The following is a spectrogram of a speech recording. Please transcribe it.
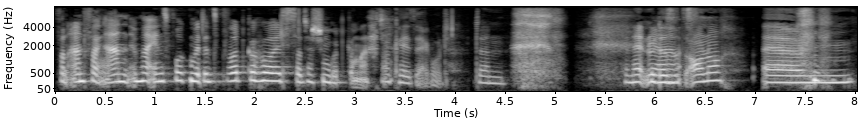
von Anfang an immer Innsbruck mit ins Boot geholt. Das hat er schon gut gemacht. Okay, sehr gut. Dann, dann hätten wir ja, das jetzt auch noch. Ähm,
